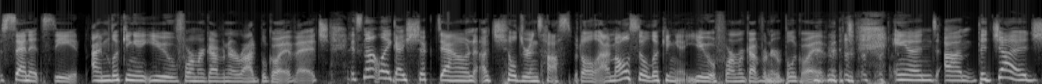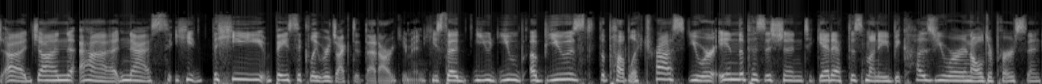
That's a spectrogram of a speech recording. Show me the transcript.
Senate seat. I'm looking at you, former Governor Rod Blagojevich. It's not like I shook down a children's hospital. I'm also looking at you, former Governor Blagojevich. and um, the judge, uh, John uh, Ness, he he basically rejected that argument. He said you you abused the public trust. You were in the position to get at this money because you were an alderperson,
